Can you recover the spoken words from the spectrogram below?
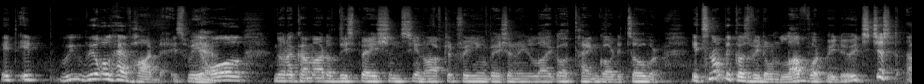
It, it, we, we all have hard days. We're Yeah. all gonna come out of these patients, you know, after treating a patient and you're like, oh, thank God it's over. It's not because we don't love what we do. It's just a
